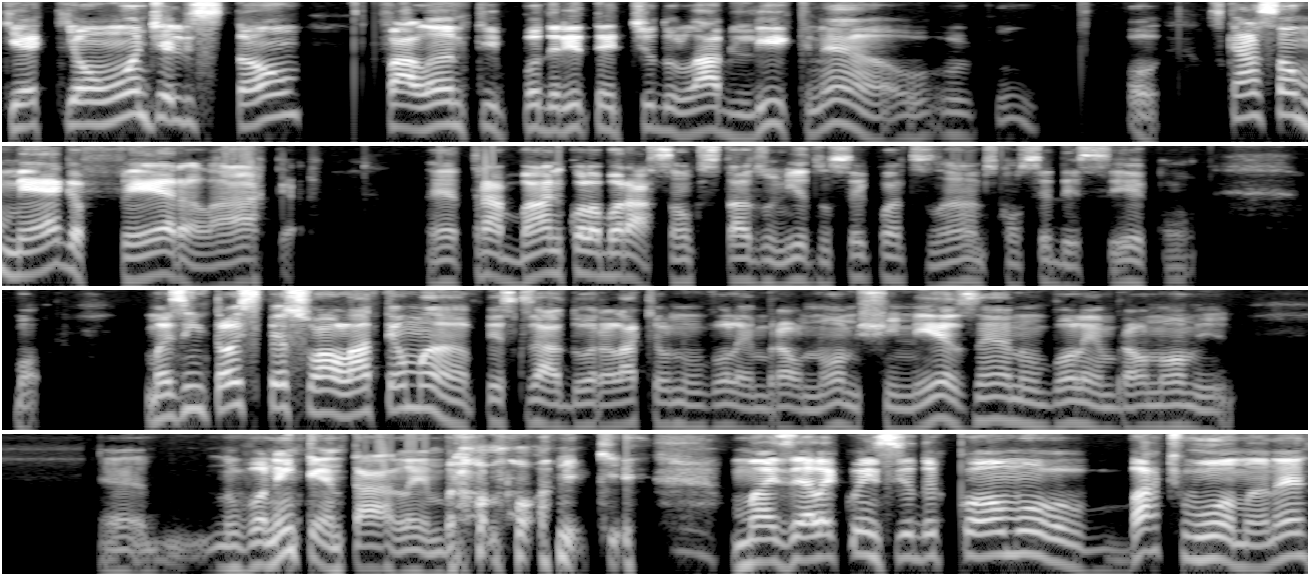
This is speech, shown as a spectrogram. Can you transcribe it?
que é que é onde eles estão falando que poderia ter tido lab leak, né? o- o- pô, os caras são mega fera lá, cara. né, trabalham em colaboração com os Estados Unidos, não sei quantos anos, com o CDC, com bom. Mas então esse pessoal lá tem uma pesquisadora lá que eu não vou lembrar o nome chinês, né? Não vou lembrar o nome é, não vou nem tentar lembrar o nome aqui, mas ela é conhecida como Batwoman, né?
